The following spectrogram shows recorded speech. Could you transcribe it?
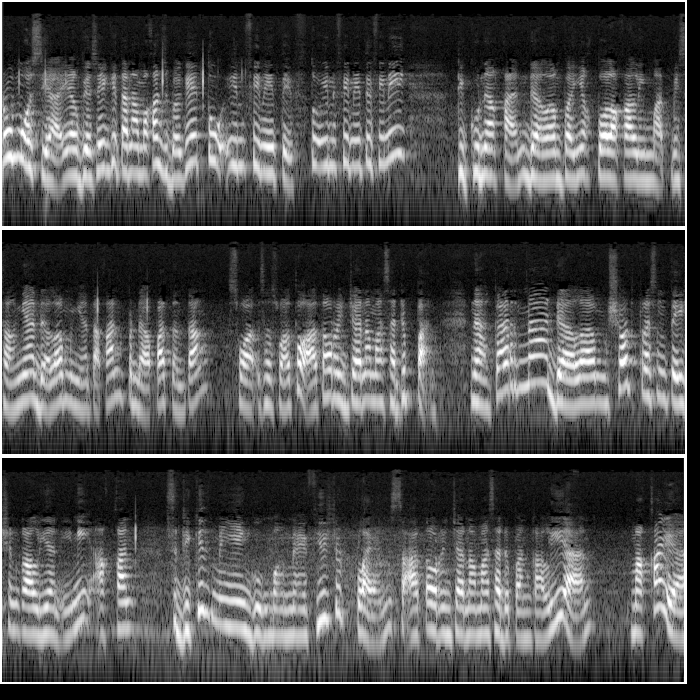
rumus ya yang biasanya kita namakan sebagai to infinitive. To infinitive ini digunakan dalam banyak pola kalimat, misalnya dalam menyatakan pendapat tentang sesuatu atau rencana masa depan. Nah, karena dalam short presentation kalian ini akan sedikit menyinggung mengenai future plans atau rencana masa depan kalian, maka ya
